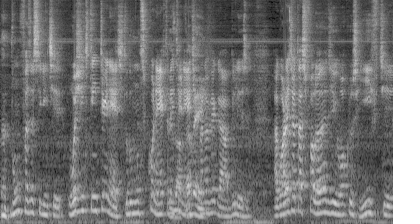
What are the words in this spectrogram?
assim. vamos fazer o seguinte, hoje a gente tem internet, todo mundo se conecta na internet Exatamente. para navegar, beleza. Agora a gente já tá se falando de óculos Rift,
